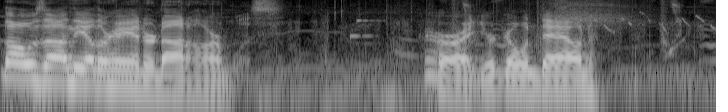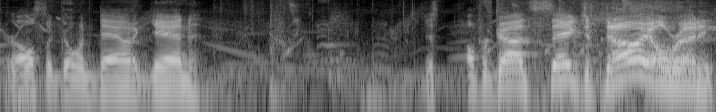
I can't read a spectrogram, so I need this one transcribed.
Those, on the other hand, are not harmless. All right, you're going down. You're also going down again. Just, oh, for God's sake, just die already!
